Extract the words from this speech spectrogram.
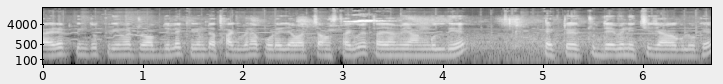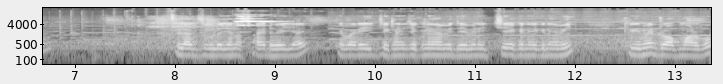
ডাইরেক্ট কিন্তু ক্রিমের ড্রপ দিলে ক্রিমটা থাকবে না, পড়ে যাওয়ার চান্স থাকবে। তাই আমি আঙ্গুল দিয়ে একটু একটু দেবে নিচ্ছি জায়গাগুলোকে। ফ্লাক্সগুলো যেন সাইড হয়ে যায়। এবার এই যেখানে যেখানে আমি দেবে নিচ্ছি, এখানে এখানে আমি ক্রিমে ড্রপ মারবো।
